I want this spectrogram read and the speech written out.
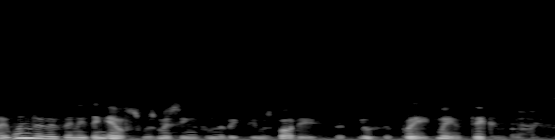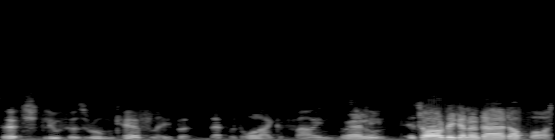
I wonder if anything else was missing from the victim's body that Luther Prague may have taken. I searched Luther's room carefully, but that was all I could find. Mr. Well, Keen. it's all beginning to add up, boss.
